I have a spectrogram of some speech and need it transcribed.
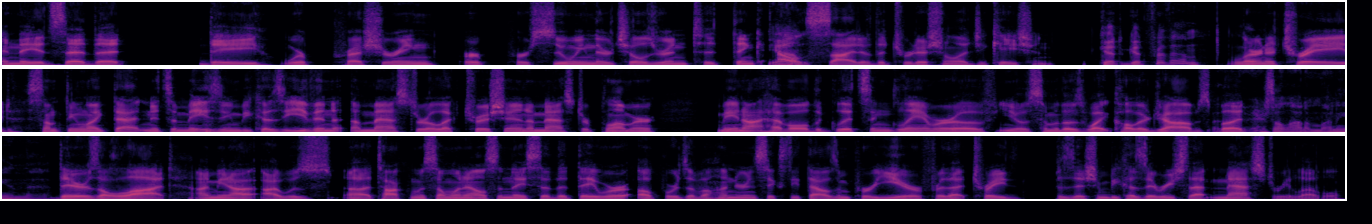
and they had said that they were pressuring or pursuing their children to think Yeah. outside of the traditional education Good, good for them. learn a trade, something like that. And it's amazing because even a master electrician, a master plumber may not have all the glitz and glamour of, you know, some of those white collar jobs, but there's a lot of money in that. there's a lot. I mean, I, I was uh, talking with someone else and they said that they were upwards of 160,000 per year for that trade position because they reached that mastery level.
